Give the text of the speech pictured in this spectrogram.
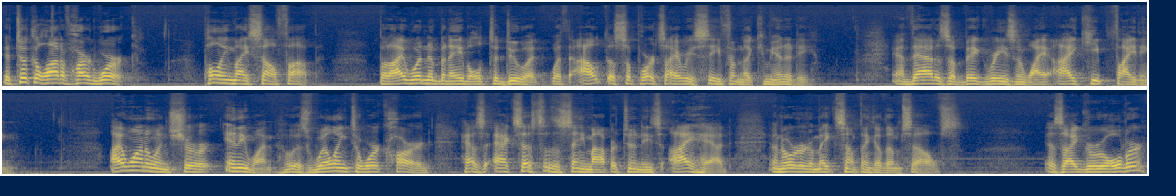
It took a lot of hard work, pulling myself up, but I wouldn't have been able to do it without the supports I received from the community. And that is a big reason why I keep fighting. I want to ensure anyone who is willing to work hard has access to the same opportunities I had in order to make something of themselves. As I grew older,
